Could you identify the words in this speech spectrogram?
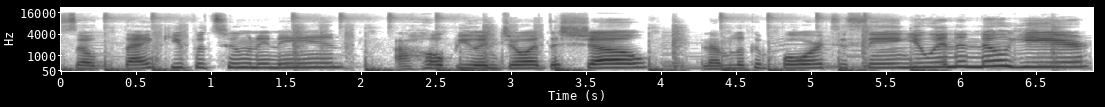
So, thank you for tuning in. I hope you enjoyed the show, and I'm looking forward to seeing you in the new year.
